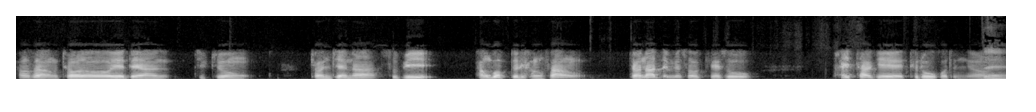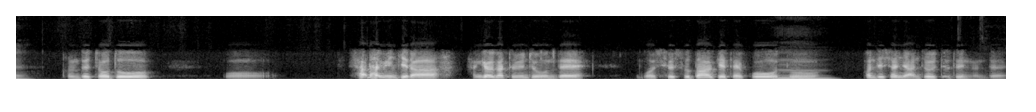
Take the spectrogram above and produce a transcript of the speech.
항상 저에 대한 집중 견제나 수비 방법들이 항상 변화되면서 계속 타이트하게 들어오거든요. 네. 그런데 저도 뭐 사람인지라 한결 같으면 좋은데 뭐 실수도 하게 되고 또 음, 컨디션이 안 좋을 때도 있는데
